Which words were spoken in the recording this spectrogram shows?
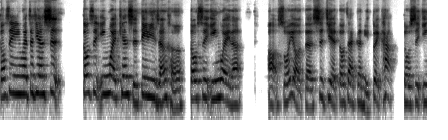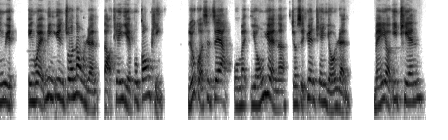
都是因为这件事，都是因为天时地利人和，都是因为呢，啊，所有的世界都在跟你对抗，都是因为因为命运捉弄人，老天爷不公平。如果是这样，我们永远呢就是怨天尤人，没有一天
